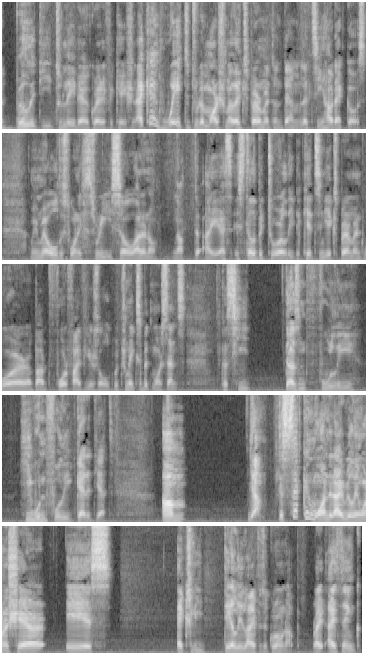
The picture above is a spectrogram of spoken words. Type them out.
ability to lay their gratification. I can't wait to do the marshmallow experiment on them. Let's see how that goes. I mean, my oldest one is three, so I don't know. Not I, it's still a bit too early. The kids in the experiment were about four or five years old, which makes a bit more sense because he doesn't fully, he wouldn't fully get it yet. Um, yeah, the second one that I really want to share is actually daily life as a grown up, right? I think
